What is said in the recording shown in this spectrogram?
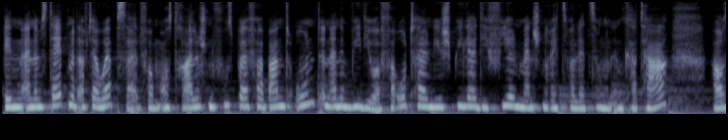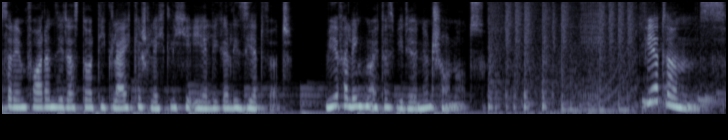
In einem Statement auf der Website vom australischen Fußballverband und in einem Video verurteilen die Spieler die vielen Menschenrechtsverletzungen in Katar. Außerdem fordern sie, dass dort die gleichgeschlechtliche Ehe legalisiert wird. Wir verlinken euch das Video in den Shownotes. Viertens.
